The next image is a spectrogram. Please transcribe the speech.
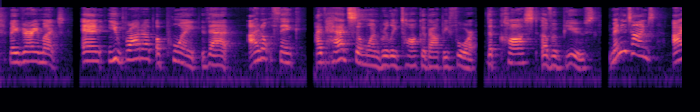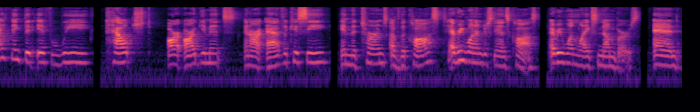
may very much. And you brought up a point that I don't think I've had someone really talk about before the cost of abuse. Many times I think that if we couched our arguments and our advocacy in the terms of the cost, everyone understands cost. Everyone likes numbers. And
